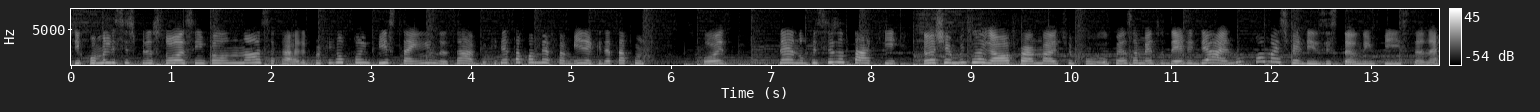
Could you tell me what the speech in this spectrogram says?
de como ele se expressou, assim, falando, nossa, cara, por que eu tô em pista ainda, sabe? Eu queria estar com a minha família, queria estar curtindo as coisas, né? Não preciso estar aqui. Então, eu achei muito legal a forma, tipo, o pensamento dele de, ah, eu não tô mais feliz estando em pista, né?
